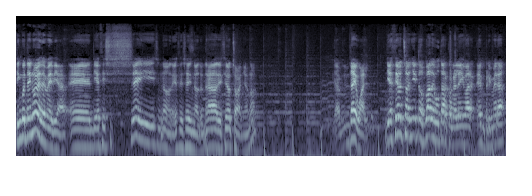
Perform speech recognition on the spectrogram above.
59 de media. Eh, 16... No, 16 no. Tendrá 18 años, ¿no? Da igual. 18 añitos va a debutar con el Eibar en primera.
